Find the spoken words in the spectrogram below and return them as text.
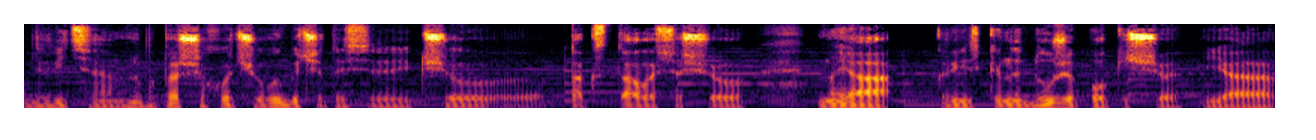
Дивіться, ну, по-перше, хочу вибачитись, е, якщо е, так сталося, що моя українська не дуже поки що, я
